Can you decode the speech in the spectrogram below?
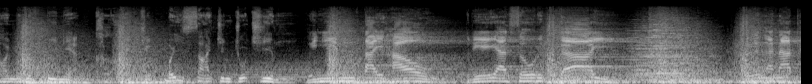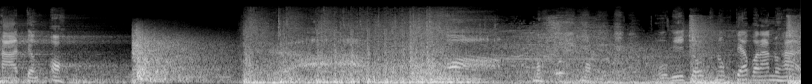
ឲ្យមនុស្សពីរនាក់ខ្លាចជាបិសាចជញ្ជក់ឈាមវិញ្ញាណតៃហោងព្រាយអសូរិកាយរឿងអនាថាទាំងអស់មកមកអូវាចូលក្នុងផ្ទះបារាណនោះហើយ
